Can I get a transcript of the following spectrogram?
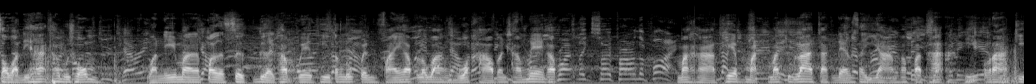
สวัสดีฮะท่านผู้ชม วันนี้มาเปิดศึกเดือดครับเวทีต้องลุกเป็นไฟครับระหว่างบัวขาวบัญชาเมฆครับ มหาเทพหมัดมัจจุราจากแดนสยามครับปะทะฮิรากิ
